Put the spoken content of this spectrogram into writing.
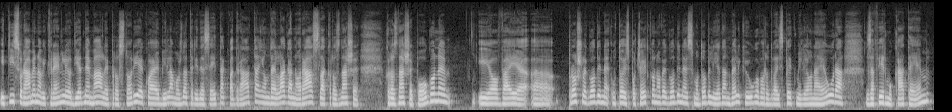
i ti su ramenovi krenuli od jedne male prostorije koja je bila možda 30 kvadrata i onda je lagano rasla kroz naše, kroz naše pogone i ovaj, a, prošle godine, u to je s početkom ove godine, smo dobili jedan veliki ugovor od 25 milijuna eura za firmu KTM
